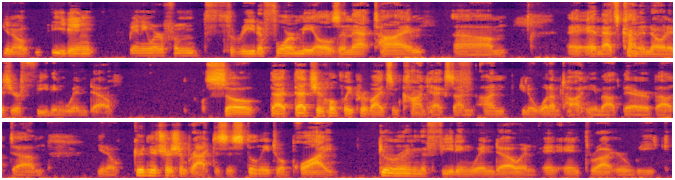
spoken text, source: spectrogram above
you know, eating anywhere from three to four meals in that time. um, and that's kind of known as your feeding window. So that that should hopefully provide some context on on you know what I'm talking about there about um, you know good nutrition practices still need to apply during the feeding window and, and, and throughout your week.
